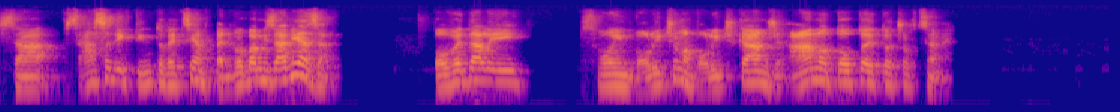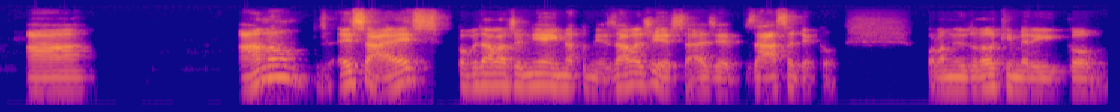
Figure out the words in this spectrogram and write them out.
sa v zásade k týmto veciam pred voľbami zaviazali. Povedali svojim voličom a voličkám, že áno, toto je to, čo chceme. A áno, SAS povedala, že nie, im na tom nezáleží. SAS je v zásade ako podľa mňa do veľkej mery ako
